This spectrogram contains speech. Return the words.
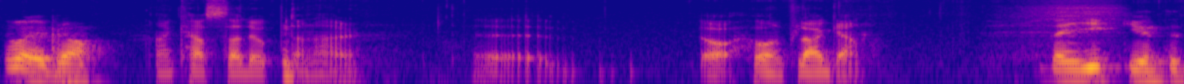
det var ju bra. Han kastade upp den här Eh, ja, hörnflaggan. Den gick, ju inte,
